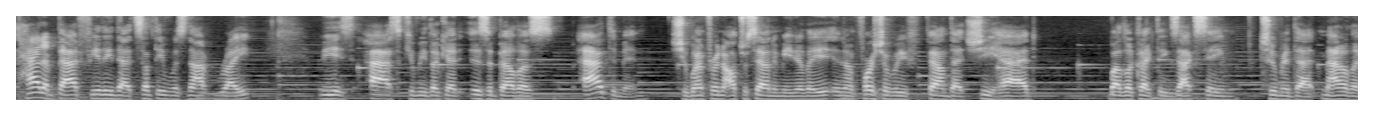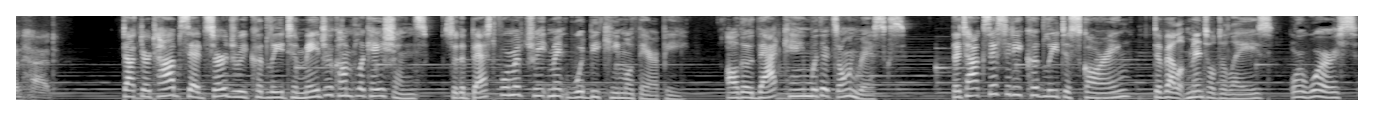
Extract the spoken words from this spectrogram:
had a bad feeling that something was not right. We asked, can we look at Isabella's abdomen? She went for an ultrasound immediately, and unfortunately, we found that she had what looked like the exact same tumor that Madeline had. Dr. Taub said surgery could lead to major complications, so the best form of treatment would be chemotherapy, although that came with its own risks. The toxicity could lead to scarring, developmental delays, or worse,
